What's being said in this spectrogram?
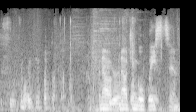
it seems like now now a Jungle wastes him.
